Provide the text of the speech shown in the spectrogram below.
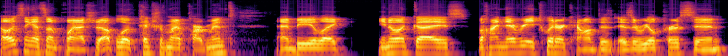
I always think at some point I should upload a picture of my apartment and be like, you know what, guys? Behind every Twitter account is, is a real person.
